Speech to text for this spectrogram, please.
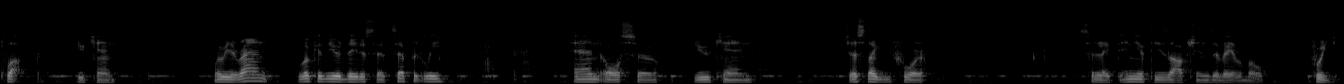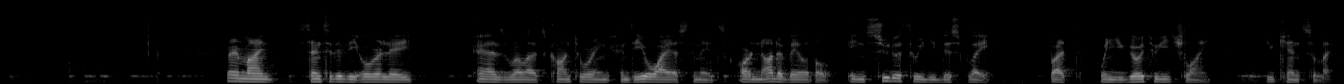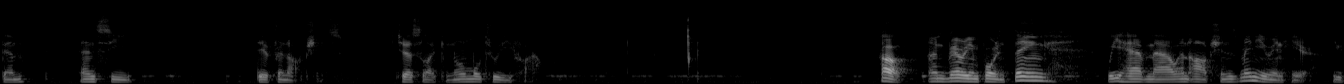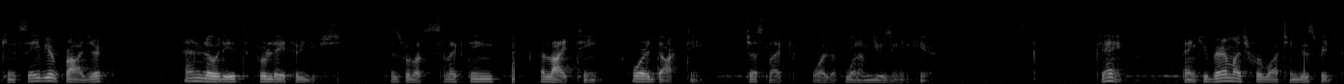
plot. You can move it around, look at your data set separately, and also you can, just like before, select any of these options available for you. Bear in mind, sensitivity overlay as well as contouring and DOI estimates are not available in pseudo 3D display but when you go to each line you can select them and see different options just like a normal 2D file. Oh, and very important thing, we have now an options menu in here. You can save your project and load it for later use, as well as selecting a light team or a dark theme just like what, what I'm using in here. Okay, thank you very much for watching this video.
